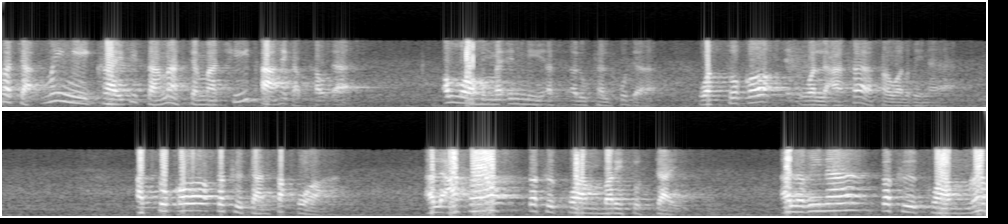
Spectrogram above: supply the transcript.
ก็จะไม่มีใครที่สามารถจะมาชี้ทางให้กับเขาได้อัลลอฮุมะอินนีอัสอัลุกัลฮุดะวัตตุกะวัลอาฟาฟวัลกินาอัตตุกะก็คือการตักวาอัลอาฟาก็คือความบริสุทธิ์ใจอัลกินาก็คือความร่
